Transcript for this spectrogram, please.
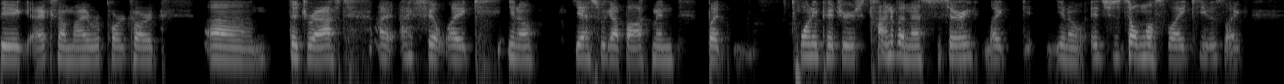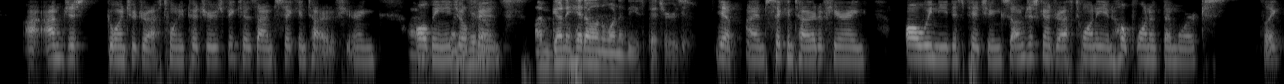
big X on my report card. Um, the draft, I, I felt like you know, yes, we got Bachman, but 20 pitchers kind of unnecessary. Like you know, it's just almost like he was like. I- I'm just going to draft 20 pitchers because I'm sick and tired of hearing all the I'm Angel hit on- fans I'm gonna hit on one of these pitchers. Yep, I am sick and tired of hearing all we need is pitching. So I'm just going to draft 20 and hope one of them works. It's like,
